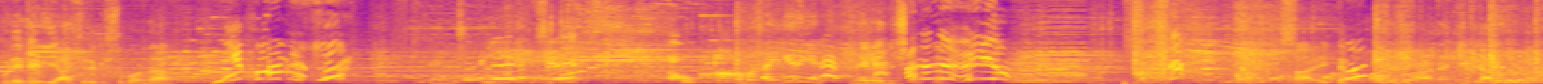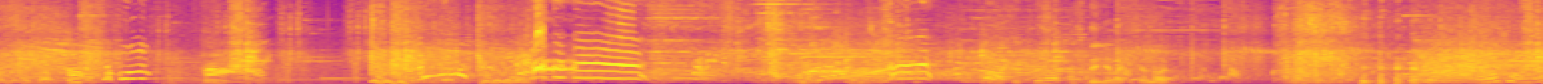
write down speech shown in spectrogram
kule birliği aşırı güçlü bu arada. Niye kullanmıyorsun? Çünkü düşer. Ama sen yine yenersin level düşer. Ananı ölüyorum. Ha ilk defa maden, madenci biraz ilk defa. Stop oğlum. Ananı. Ha bak ekrana bak nasıl dönüyor bak ekrana bak. Nasıl oynuyor?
